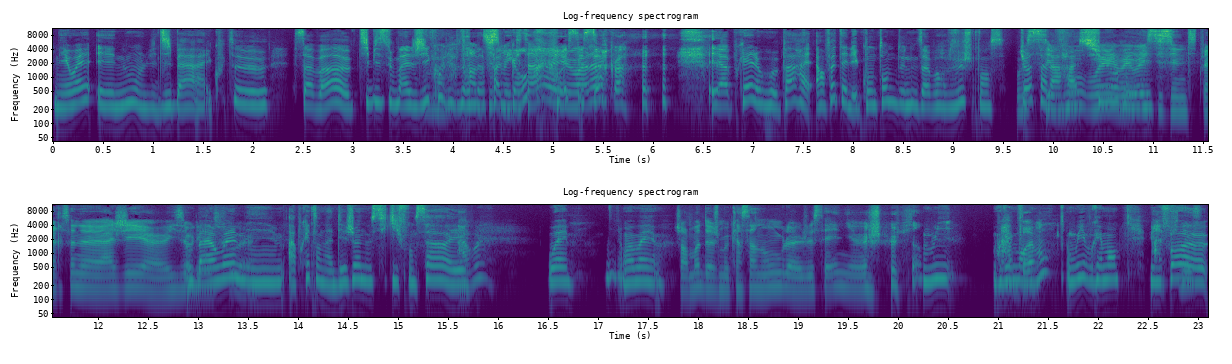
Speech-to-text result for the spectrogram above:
Mais ouais, et nous, on lui dit, bah écoute, euh, ça va, euh, petit bisou magique, on lui Voilà, donne un petit Ouais, et c'est voilà, ça. quoi. Et après, elle repart. En fait, elle est contente de nous avoir vus, je pense. Oui, tu vois, ça la vous. rassure. Oui, oui, et- oui, si c'est une petite personne âgée, euh, isolée. et Bah ouais, mais après, t'en as des jeunes aussi qui font ça. Et... Ah ouais? Ouais, ouais, ouais. Genre, mode, je me casse un ongle, je saigne, je viens. Oui, Ah, vraiment. vraiment? Oui, vraiment. Une Ah, fois, euh,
